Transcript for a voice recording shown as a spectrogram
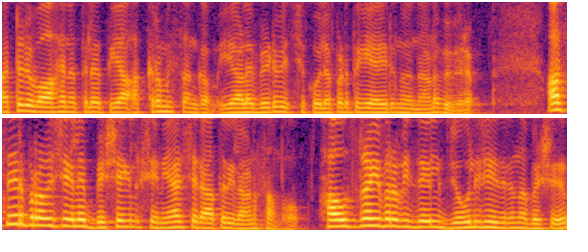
മറ്റൊരു വാഹനത്തിലെത്തിയ അക്രമി സംഘം ഇയാളെ വെടിവെച്ച് കൊലപ്പെടുത്തുകയായിരുന്നു എന്നാണ് വിവരം. അസീർ പ്രവിശ്യയിലെ ബിഷയിൽ ശനിയാഴ്ച രാത്രിയിലാണ് സംഭവം. ഹൗസ് ഡ്രൈവർ വിസയിൽ ജോലി ചെയ്തിരുന്ന ബഷീർ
